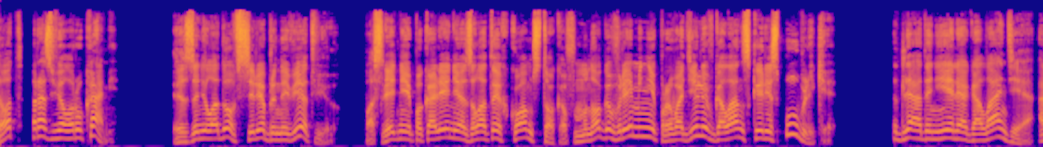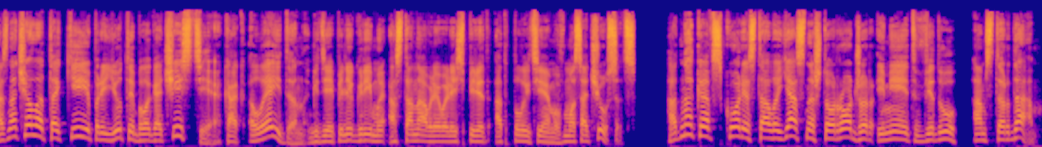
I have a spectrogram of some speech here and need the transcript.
Тот развел руками. «Из-за неладов с серебряной ветвью последние поколения золотых комстоков много времени проводили в Голландской республике». Для Даниэля Голландия означала такие приюты благочестия, как Лейден, где пилигримы останавливались перед отплытием в Массачусетс. Однако вскоре стало ясно, что Роджер имеет в виду Амстердам.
